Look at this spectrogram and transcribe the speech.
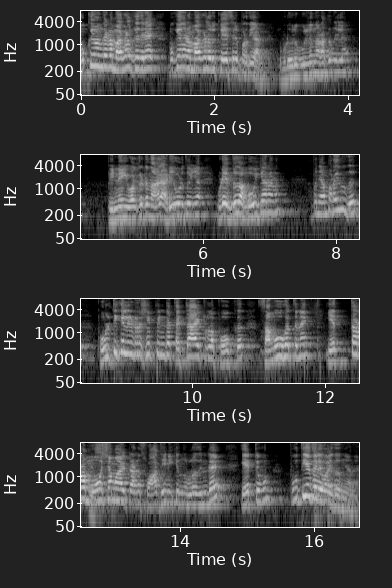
മുഖ്യമന്ത്രിയുടെ മകൾക്കെതിരെ മുഖ്യമന്ത്രിയുടെ മകൾ ഒരു കേസിൽ പ്രതിയാണ്. ഇവിടെ ഒരു പുല്ലും നടക്കുന്നില്ല. പിന്നെ ഇവൾക്കിട്ട് നാല് അടി കൊടുത്തു കഴിഞ്ഞാൽ ഇവിടെ എന്ത് സംഭവിക്കാനാണ്? അപ്പോൾ ഞാൻ പറയുന്നത് പൊളിറ്റിക്കൽ ലീഡർഷിപ്പിന്റെ തെറ്റായിട്ടുള്ള പോക്ക് സമൂഹത്തിനെ എത്ര മോശമായിട്ടാണ് സ്വാധീനിക്കുന്നുള്ളതിന്റെ ഏറ്റവും പുതിയ തെളിവായി തന്നെയാണ്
